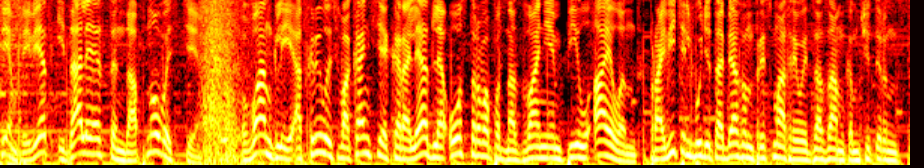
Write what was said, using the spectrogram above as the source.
Всем привет и далее стендап новости. В Англии открылась вакансия короля для острова под названием Пил Айленд. Правитель будет обязан присматривать за замком 14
